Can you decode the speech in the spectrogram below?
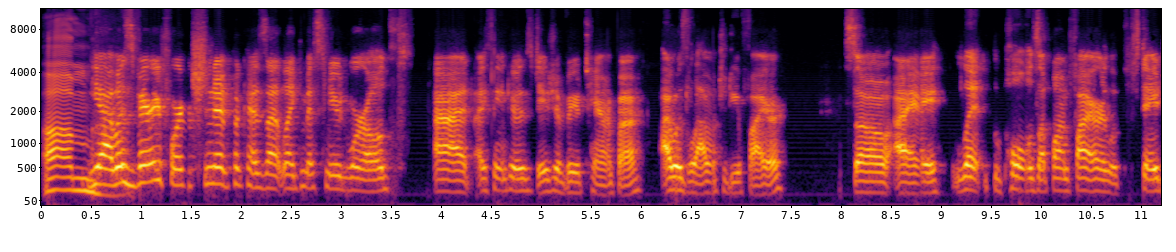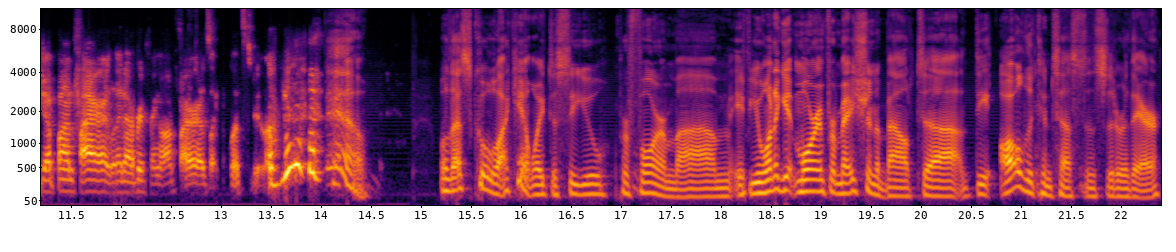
Um, yeah, I was very fortunate because at like Miss Nude World at, I think it was Deja Vu Tampa, I was allowed to do fire. So I lit the poles up on fire, lit the stage up on fire, lit everything on fire. I was like, let's do them. yeah. Well, that's cool. I can't wait to see you perform. Um, if you want to get more information about uh, the all the contestants that are there,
